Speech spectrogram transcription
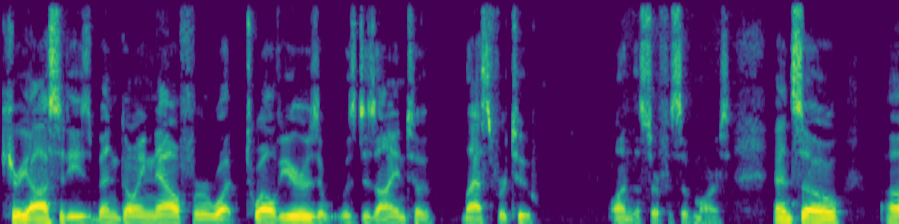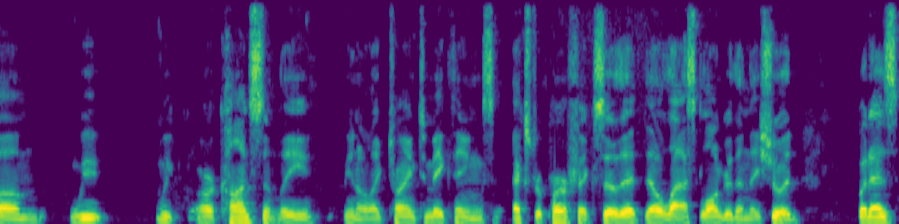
Curiosity's been going now for what 12 years. It was designed to last for two on the surface of Mars, and so um, we we are constantly you know like trying to make things extra perfect so that they'll last longer than they should. But as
